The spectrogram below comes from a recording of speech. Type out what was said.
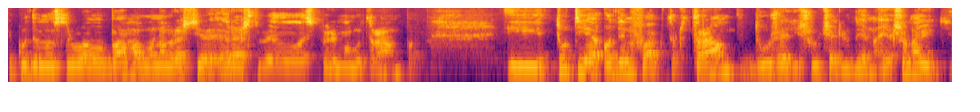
яку демонстрував Обама, вона врешті-решт вилилась перемогу Трампа. І тут є один фактор: Трамп дуже рішуча людина. Якщо навіть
